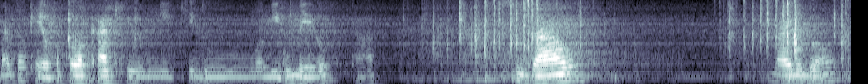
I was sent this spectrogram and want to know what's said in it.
mas ok, eu vou colocar aqui o nick do amigo meu, tá? Suzal Mineblocks.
